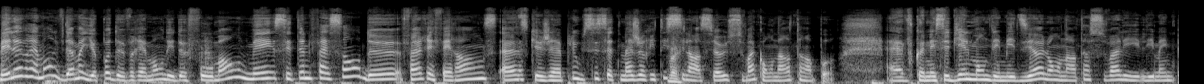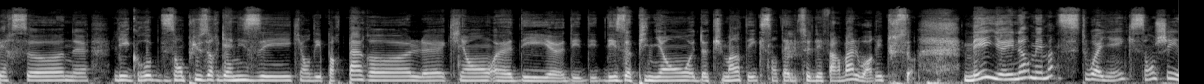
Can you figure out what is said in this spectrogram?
Mais le vrai monde, évidemment, il n'y a pas de vrai monde et de faux monde, mais c'est une façon de faire référence à ce que j'ai appelé aussi cette majorité Ouais. silencieuse, souvent qu'on n'entend pas. Euh, vous connaissez bien le monde des médias, là, on entend souvent les, les mêmes personnes, euh, les groupes, disons, plus organisés, qui ont des porte-paroles, euh, qui ont euh, des, euh, des, des, des opinions euh, documentées, qui sont habitués de les faire valoir et tout ça. Mais il y a énormément de citoyens qui sont chez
